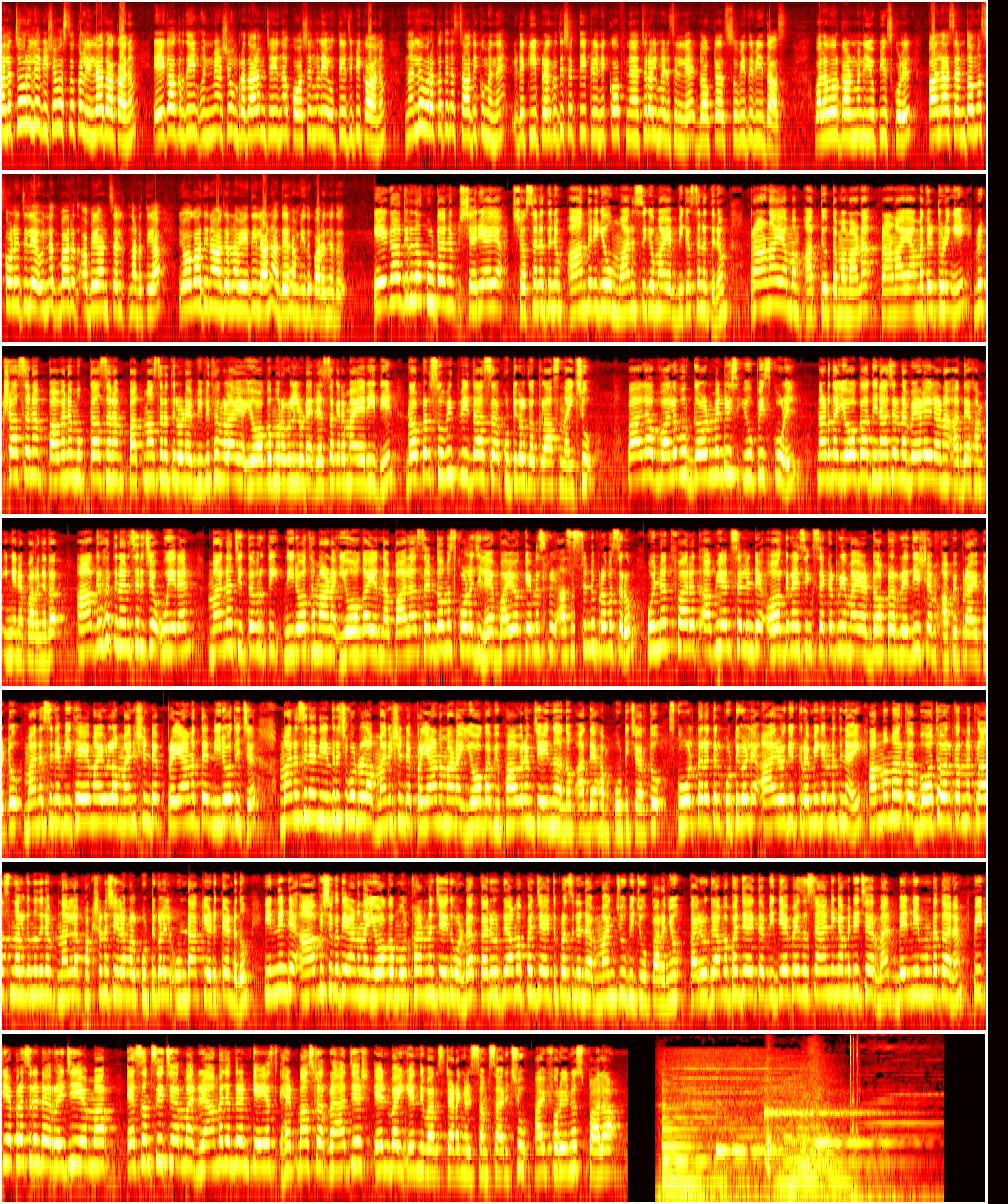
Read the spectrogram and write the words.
തലച്ചോറിലെ വിഷവസ്തുക്കൾ ഇല്ലാതാക്കാനും ഏകാഗ്രതയും ഉന്മേഷവും പ്രദാനം ചെയ്യുന്ന കോശങ്ങളെ ഉത്തേജിപ്പിക്കാനും നല്ല ഉറക്കത്തിന് സാധിക്കുമെന്ന് Idukki Prakrithishakthi clinic of natural മെഡിസിനിലെ doctor Suvith V Das. Valavoor government U P സ്കൂളിൽ പാലാ സെന്റ് തോമസ് കോളേജിലെ ഉന്നത് ഭാരത് അഭിയാൻ സെൽ നടത്തിയ യോഗാദിനാചരണ വേദിയിലാണ് അദ്ദേഹം ഇത് പറഞ്ഞത്. ഏകാഗ്രത കൂട്ടാനും ശരിയായ ശ്വസനത്തിനും ആന്തരികവും മാനസികവുമായ വികസനത്തിനും പ്രാണായാമം അത്യുത്തമമാണ്. പ്രാണായാമത്തിൽ തുടങ്ങി വൃക്ഷാസനം പവനമുക്താസനം പത്മാസനത്തിലൂടെ വിവിധങ്ങളായ യോഗമുറകളിലൂടെ രസകരമായ രീതിയിൽ ഡോക്ടർ സുവിത് വിദാസ് കുട്ടികൾക്ക് ക്ലാസ് നയിച്ചു. പാല വലവൂർ ഗവൺമെന്റ് യു സ്കൂളിൽ നടന്ന യോഗ ദിനാചരണ വേളയിലാണ് അദ്ദേഹം ഇങ്ങനെ പറഞ്ഞത്. ആഗ്രഹത്തിനനുസരിച്ച് ഉയരാൻ മനചിത്തവൃത്തി നിരോധമാണ് യോഗ എന്ന പാലാ സെന്റ് തോമസ് കോളേജിലെ ബയോ കെമിസ്ട്രി അസിസ്റ്റന്റ് പ്രൊഫസറും ഉന്നത് ഭാരത് അഭിയാൻ സെല്ലിന്റെ ഓർഗനൈസിംഗ് സെക്രട്ടറിയുമായ ഡോക്ടർ രതീഷ് എം അഭിപ്രായപ്പെട്ടു. മനസ്സിന് വിധേയമായുള്ള മനുഷ്യന്റെ പ്രയാണത്തെ നിരോധിച്ച് മനസ്സിനെ നിയന്ത്രിച്ചുകൊണ്ടുള്ള മനുഷ്യന്റെ പ്രയാണമാണ് യോഗ വിഭാവനം ചെയ്യുന്നതെന്നും അദ്ദേഹം കൂട്ടിച്ചേർത്തു. സ്കൂൾ തലത്തിൽ കുട്ടികളുടെ ആരോഗ്യ ക്രമീകരണത്തിനായി അമ്മമാർക്ക് ബോധവൽക്കരണ ക്ലാസ് നൽകുന്നതിനും നല്ല ഭക്ഷണശീലങ്ങൾ കുട്ടികളിൽ ഉണ്ടാക്കിയെടുക്കേണ്ടതും ഇന്നിന്റെ ആവശ്യകതയാണെന്ന യോഗം ഉദ്ഘാടനം ചെയ്തുകൊണ്ട് കരൂർ ഗ്രാമപഞ്ചായത്ത് പ്രസിഡന്റ് മഞ്ജു ബിജു പറഞ്ഞു. കരൂർ ഗ്രാമപഞ്ചായത്ത് വിദ്യാഭ്യാസ standing committee chairman Benny Mundathanam P T A president Reji M R S M C chairman Ramachandran K S headmaster Rajesh N Y എന്നിവർ ചടങ്ങിൽ സംസാരിച്ചു. I four news Pala.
